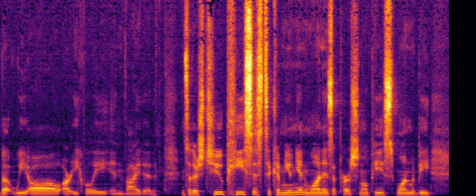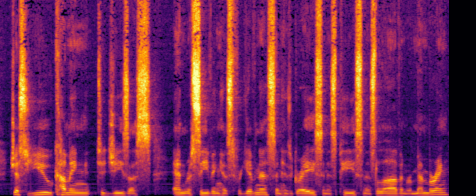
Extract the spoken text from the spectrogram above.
but we all are equally invited. And so there's two pieces to communion. One is a personal piece, one would be just you coming to Jesus and receiving his forgiveness and his grace and his peace and his love and remembering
